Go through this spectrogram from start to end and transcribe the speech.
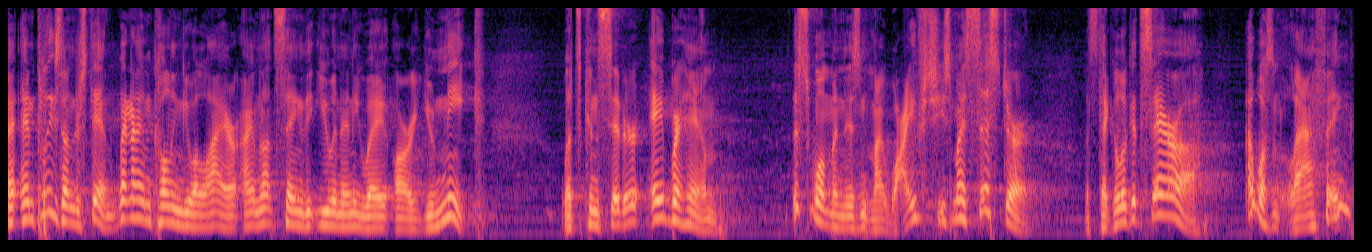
And please understand, when I'm calling you a liar, I'm not saying that you in any way are unique. Let's consider Abraham. This woman isn't my wife, she's my sister. Let's take a look at Sarah. I wasn't laughing.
